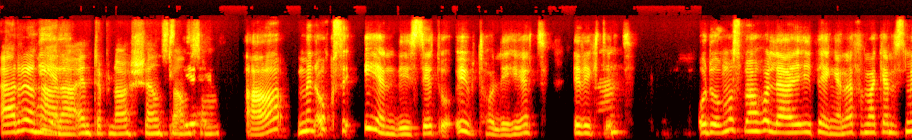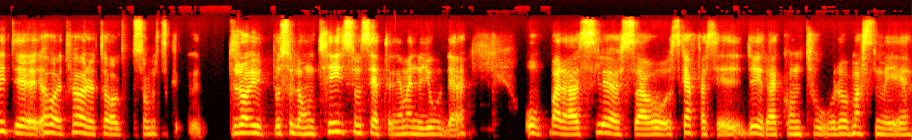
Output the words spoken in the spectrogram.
Är det den här en... entreprenörskänslan som... Ja, men också envishet och uthållighet är viktigt. Mm. Och då måste man hålla i pengarna, för man kan liksom inte ha ett företag som dra ut på så lång tid som Zettergem ändå gjorde och bara slösa och skaffa sig dyra kontor och massor med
